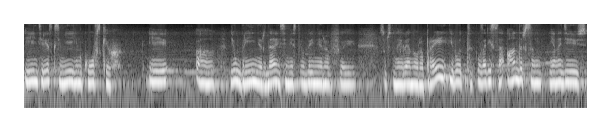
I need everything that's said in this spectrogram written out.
И интерес к семье Янковских, и э, Юл Бринер, да, и семейство Бринеров, и, собственно, Элеонора Прей, и вот Лариса Андерсон, я надеюсь,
